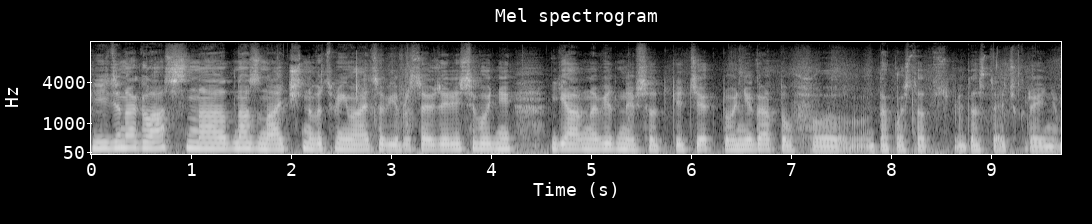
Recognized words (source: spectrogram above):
единогласно, однозначно воспринимается в Евросоюзе? Или сегодня явно видны все-таки те, кто не готов э, такой статус предоставить Украине?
